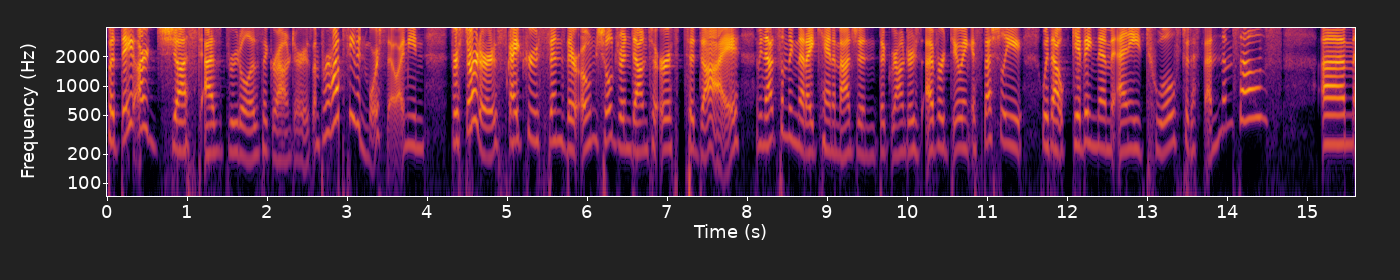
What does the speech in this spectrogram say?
but they are just as brutal as the Grounders, and perhaps even more so. I mean, for starters, Sky Crew sends their own children down to Earth to die. I mean, that's something that I can't imagine the Grounders ever doing, especially without giving them any tools to defend themselves. Um,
